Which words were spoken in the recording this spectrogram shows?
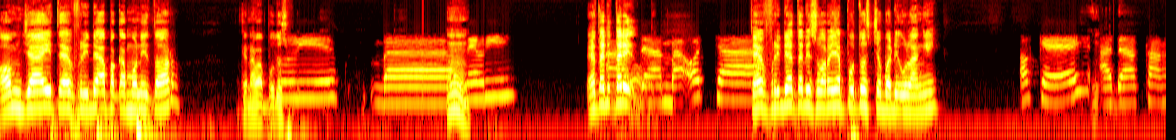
Om Jai, Teh Frida apakah monitor? Kenapa putus? Tulis Mbak Hmm. Nelly. Eh tadi tadi Ada Mbak Ocha. Teh Frida tadi suaranya putus coba diulangi. Oke, ada Kang,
